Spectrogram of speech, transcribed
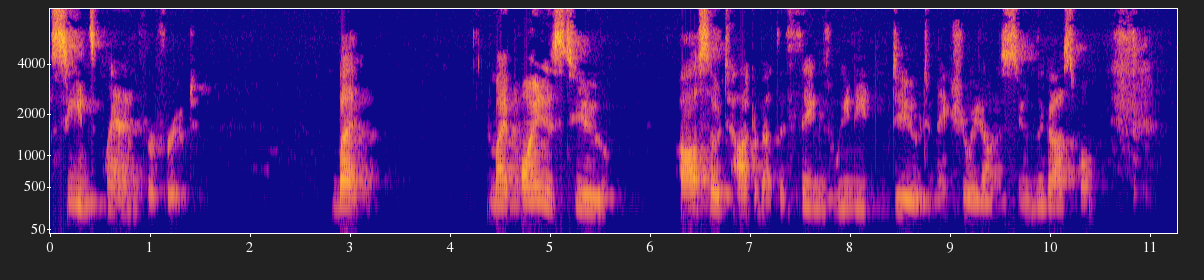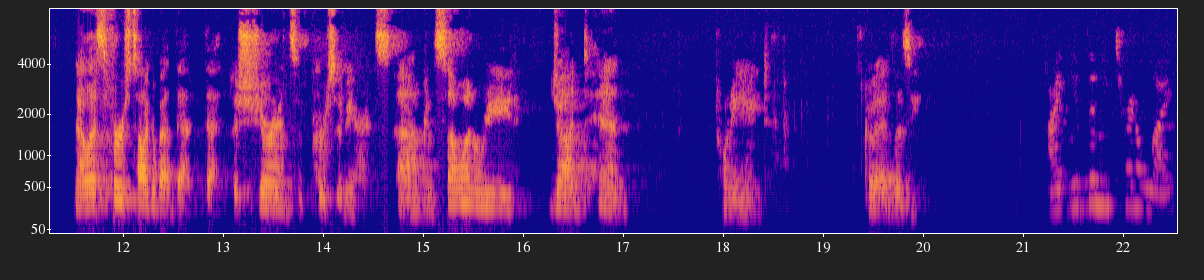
seeds planted for fruit. But my point is to also talk about the things we need to do to make sure we don't assume the gospel. Now, let's first talk about that, that assurance of perseverance. Um, can someone read John 10, 28? Go ahead, Lizzie. I give them eternal life,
